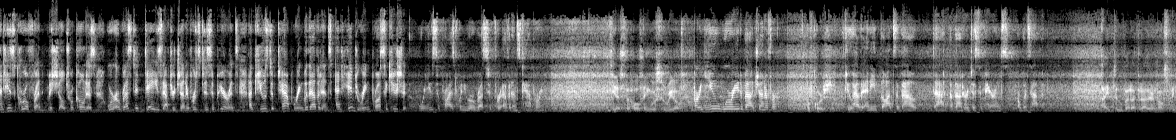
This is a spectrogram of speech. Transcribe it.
and his girlfriend, Michelle Troconis, were arrested days after Jennifer's disappearance, accused of tampering with evidence and hindering prosecution. Were you surprised when you were arrested for evidence tampering? Yes, the whole thing was surreal. Are you worried about Jennifer? Of course. Do you have any thoughts about that, about her disappearance or what's happened? I do, but I'd rather not speak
